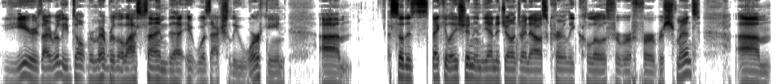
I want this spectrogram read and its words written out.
years. I really don't remember the last time that it was actually working. Um, so this speculation Indiana Jones right now is currently closed for refurbishment. Um,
